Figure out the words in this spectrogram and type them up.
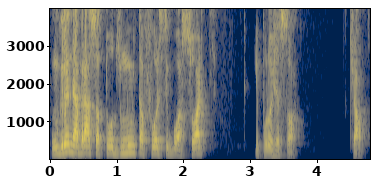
Um grande abraço a todos, muita força e boa sorte. E por hoje é só. Tchau.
